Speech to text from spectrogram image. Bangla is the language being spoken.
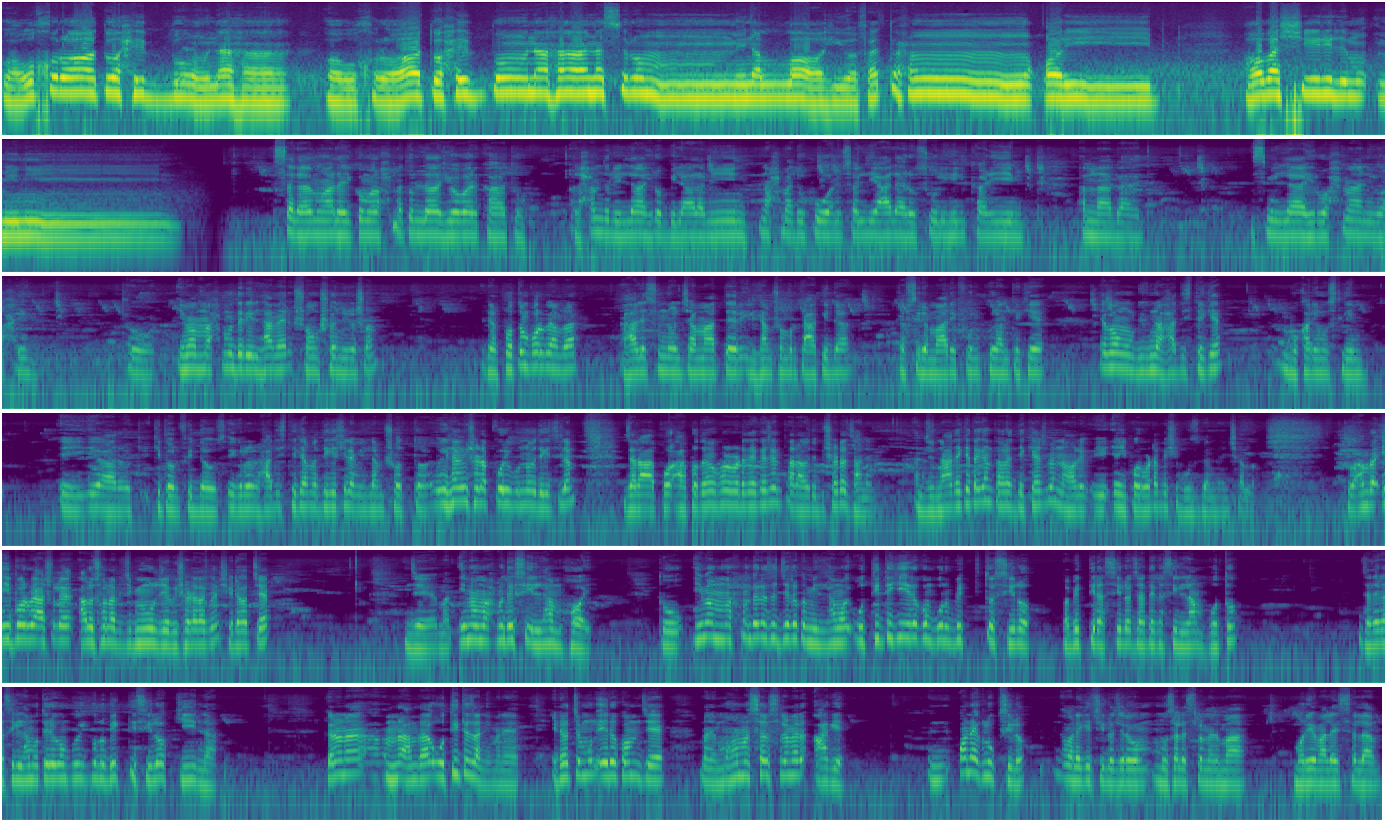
وأخرى تحبونها وأخرى تحبونها نصر من الله وفتح قريب. وبشر المؤمنين. السلام عليكم ورحمة الله وبركاته. الحمد لله رب العالمين نحمده ونصلي على رسوله الكريم. أما بعد بسم الله الرحمن الرحيم. তো ইমাম মাহমুদের ইলহামের সংশয় নিরসন। এটার প্রথম পর্বে আমরা আহলে সুন্নল জামাতের ইলহাম সম্পর্কে আকিদা, তফসিরে মারিফুল, কোরআন থেকে এবং বিভিন্ন হাদিস থেকে, বুখারি, মুসলিম, এই আর কিতল ফিদ্দাউস এগুলোর হাদিস থেকে আমরা দেখেছিলাম ইলহাম সত্য। ইলহাম বিষয়টা পরিপূর্ণভাবে দেখেছিলাম। যারা প্রথমে পর্বটা দেখেছেন, তারা হয়তো বিষয়টা জানেন। আর যদি না দেখে থাকেন, তাহলে দেখে আসবেন, না হলে এই- পর্বটা বেশি বুঝবেন না ইনশাল্লাহ তো আমরা এই পর্বে আসলে আলোচনা মূল যে বিষয়টা থাকবে, সেটা হচ্ছে যে মানে ইমাম মাহমুদের কাছে ইলহাম হয়। তো ইমাম মাহমুদের কাছে যেরকম ইলহাম হয়, অতীতে কি এরকম কোনো ব্যক্তিত্ব ছিল বা ব্যক্তিরা ছিল যাদের কাছে ইলহাম হতো? যাদের কাছে ইলহাম হতো এরকম কি কোনো ব্যক্তি ছিল কি না? কেননা আমরা আমরা অতীতে জানি মানে এটা হচ্ছে মূল এরকম যে মানে মোহাম্মদ সাল্লামের আগে অনেক লোক ছিল, অনেকে ছিল যেরকম মুসা আলাহ ইসলামের মা, মরিয়াম আলাইসাল্লাম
